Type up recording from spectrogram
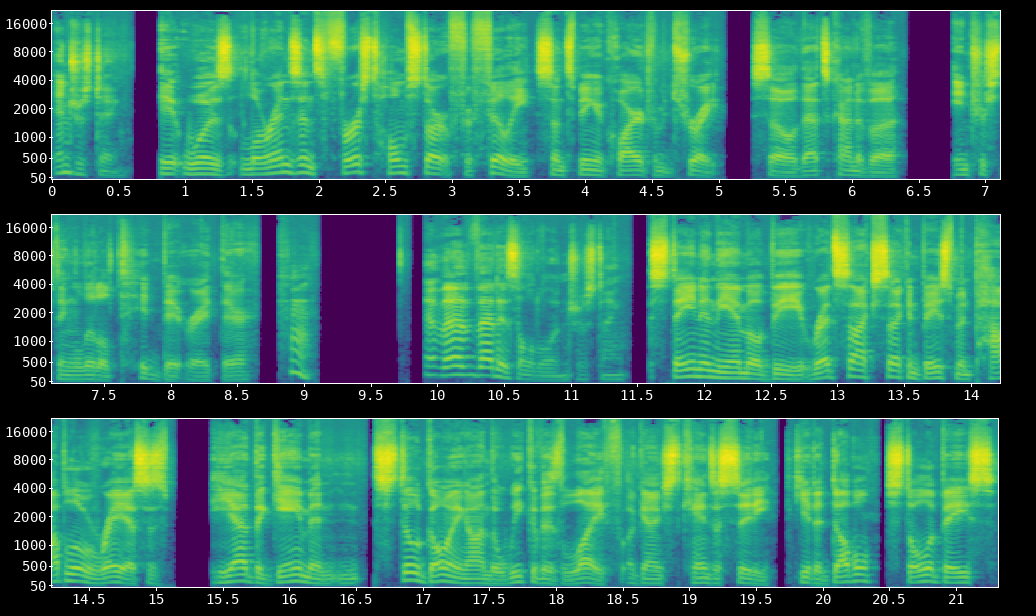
Interesting. It was Lorenzen's first home start for Philly since being acquired from Detroit. So that's kind of a interesting little tidbit right there. Hmm. Yeah, That, that is a little interesting. Staying in the MLB, Red Sox second baseman Pablo Reyes is he had the game and still going on the week of his life against Kansas City. He had a double, stole a base,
